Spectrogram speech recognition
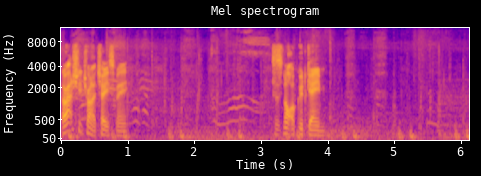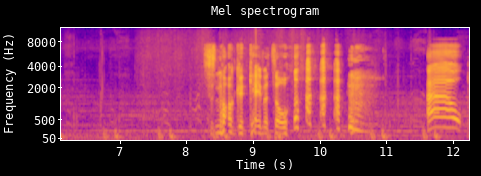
They're actually trying to chase me. This is not a good game. This is not a good game at all. Help!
